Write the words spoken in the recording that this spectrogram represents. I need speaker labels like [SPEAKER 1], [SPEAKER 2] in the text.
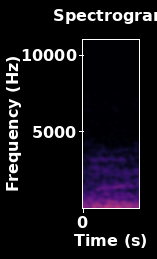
[SPEAKER 1] Uh,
